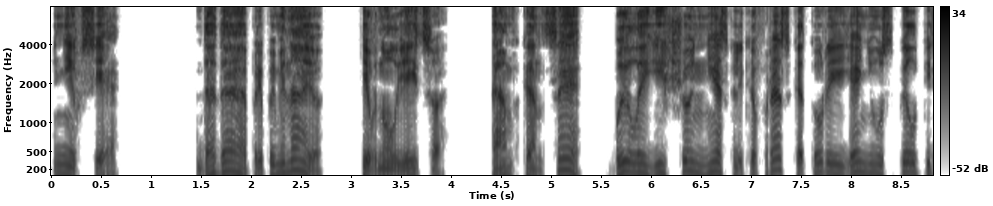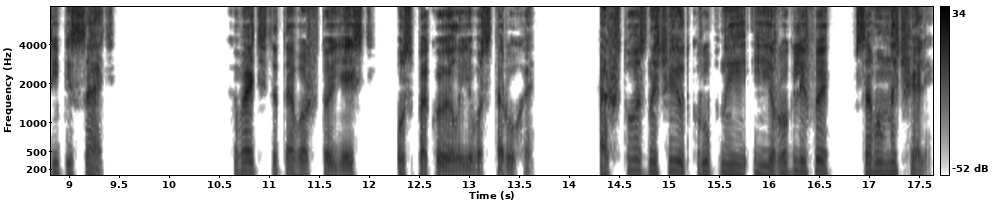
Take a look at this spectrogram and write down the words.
не все». «Да-да, припоминаю», — кивнул яйцо. «Там в конце было еще несколько фраз, которые я не успел переписать. «Хватит и того, что есть», — успокоила его старуха. «А что означают крупные иероглифы в самом начале?»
